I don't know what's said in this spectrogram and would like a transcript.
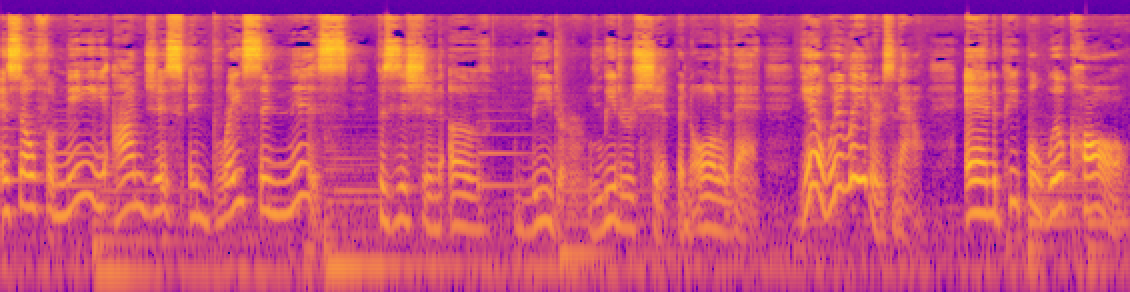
And so for me, I'm just embracing this position of leader, leadership, and all of that. Yeah, we're leaders now. And people will call.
